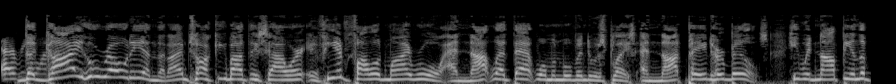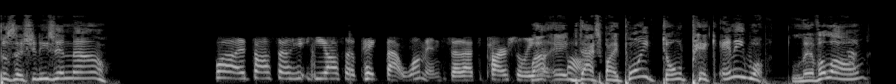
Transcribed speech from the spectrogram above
everyone. The guy who wrote in that I'm talking about this hour, if he had followed my rule and not let that woman move into his place and not paid her bills, he would not be in the position he's in now. Well, it's also he also picked that woman, so that's partially. Well, eh, that's my point. Don't pick any woman. Live alone.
